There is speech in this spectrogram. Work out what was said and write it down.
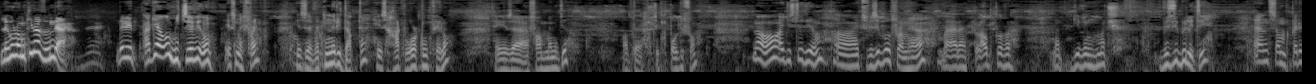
Lehurong kita tu nda. Dari agia oh michevi. Is my friend. He's a veterinary doctor. He's a hard-working fellow. He's a farm manager of the poultry farm. No, I just did him. Uh, it's visible from here, but a cloud cover not giving much visibility and some paddy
